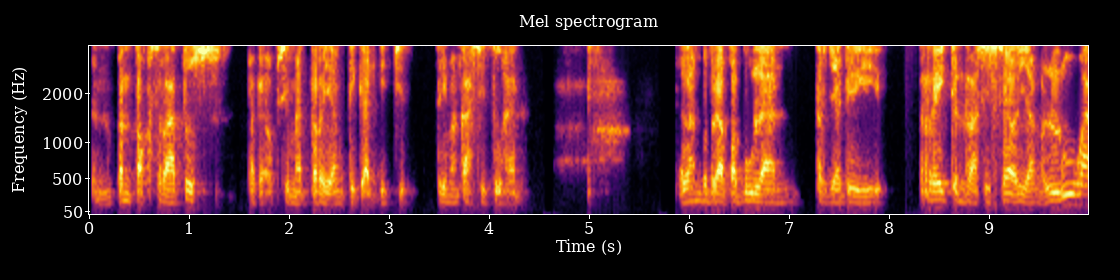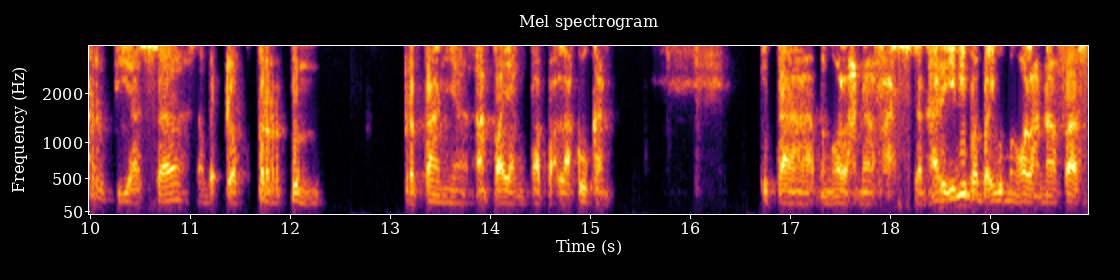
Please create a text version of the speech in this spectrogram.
dan pentok 100 pakai oximeter yang tiga digit. Terima kasih Tuhan. Dalam beberapa bulan terjadi regenerasi sel yang luar biasa sampai dokter pun bertanya apa yang Bapak lakukan. Kita mengolah nafas dan hari ini Bapak Ibu mengolah nafas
